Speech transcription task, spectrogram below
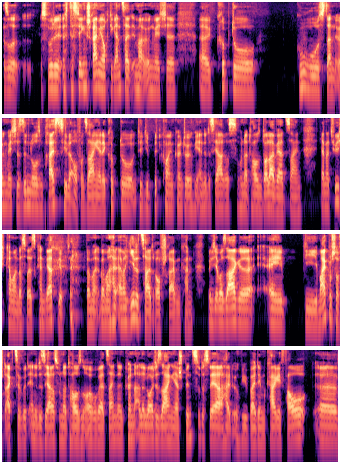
also es würde, deswegen schreiben ja auch die ganze Zeit immer irgendwelche äh, Krypto- Gurus dann irgendwelche sinnlosen Preisziele auf und sagen, ja, der Krypto, die, die Bitcoin könnte irgendwie Ende des Jahres 100.000 Dollar wert sein. Ja, natürlich kann man das, weil es keinen Wert gibt, weil man, weil man halt einfach jede Zahl draufschreiben kann. Wenn ich aber sage, ey, die Microsoft-Aktie wird Ende des Jahres 100.000 Euro wert sein, dann können alle Leute sagen, ja, spinnst du, das wäre halt irgendwie bei dem KGV äh,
